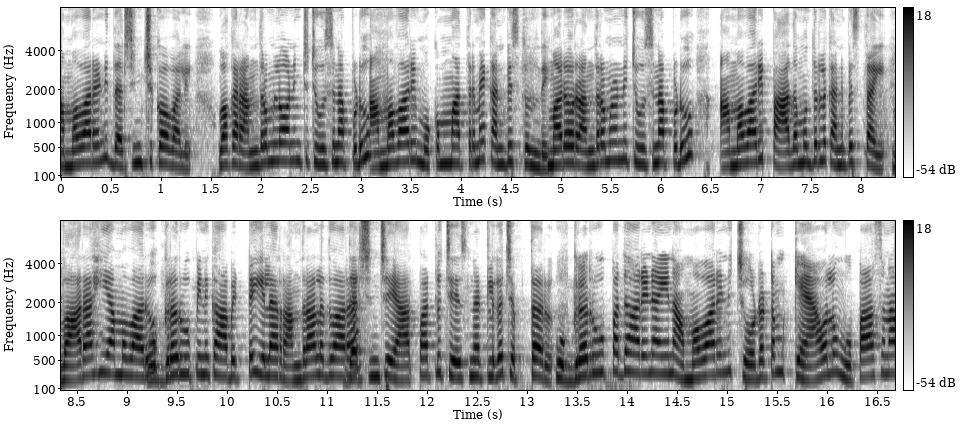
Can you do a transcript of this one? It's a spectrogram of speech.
అమ్మవారిని దర్శించుకోవాలి. ఒక రంధ్రంలో నుంచి చూసినప్పుడు అమ్మవారి ముఖం మాత్రమే కనిపిస్తుంది. మరో రంధ్రం నుండి చూసినప్పుడు అమ్మవారి పాదముద్రలు కనిపిస్తాయి. వారాహి అమ్మవారు ఉగ్రరూపిని కాబట్టి ఇలా రంధ్రాల ద్వారా దర్శించే ఏర్పాట్లు చేసినట్లుగా చెప్తారు. ఉగ్ర రూపధారిణ అయిన అమ్మవారిని చూడటం కేవలం ఉపాసనా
